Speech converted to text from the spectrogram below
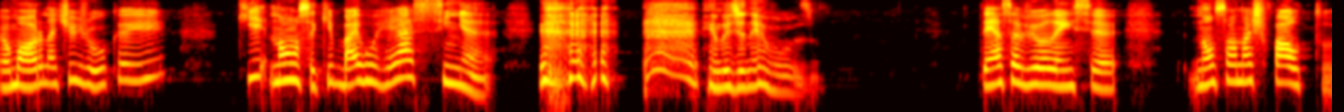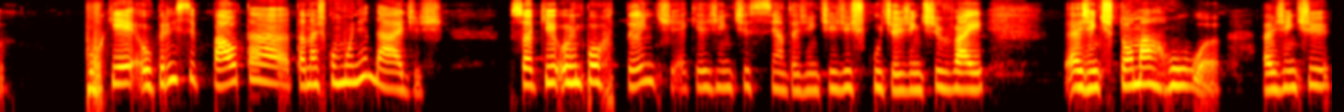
eu moro na Tijuca e que, nossa, que bairro reacinha. Rindo de nervoso tem essa violência não só no asfalto, porque o principal tá, tá nas comunidades. Só que o importante é que a gente senta, a gente discute, a gente vai, a gente toma a rua, a gente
